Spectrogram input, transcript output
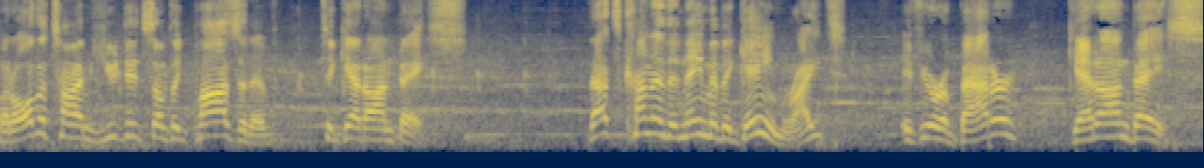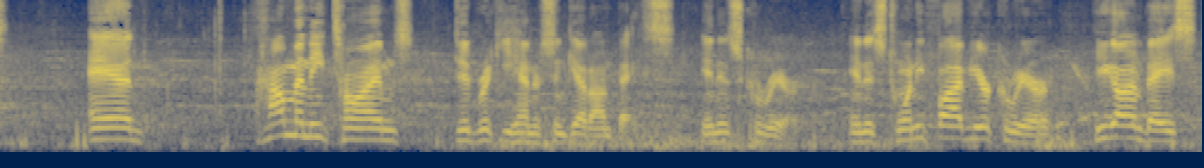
but all the times you did something positive to get on base. That's kind of the name of the game, right? If you're a batter, get on base. And how many times did Rickey Henderson get on base in his career? In his 25 year career, he got on base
